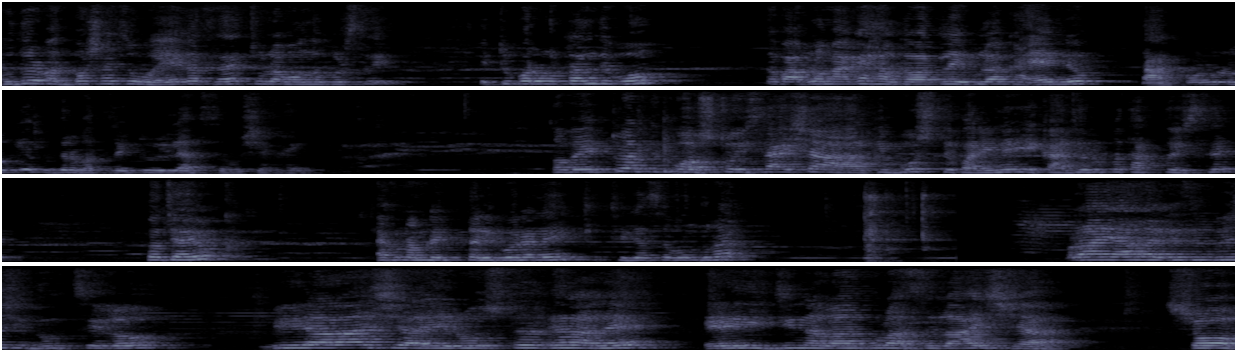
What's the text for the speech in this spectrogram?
খুদের ভাত বসাইছে, হয়ে গেছে, চুলা বন্ধ করছি। একটু পরে উঠান দিব। তো ভাবলাম আগে হালকা পাতলা এগুলো খাইয়ে নিও, তারপর হলো গিয়ে খুদের ভাতটা একটু রিল্যাক্সে বসে খাই। তবে একটু আর কি কষ্ট হয়েছে আইসা আর কি বসতে পারি না এই কাজের উপর থাকতে হয়েছে তো যাই হোক, এখন আমরা ইফতারি করে নেই, ঠিক আছে বন্ধুরা? প্রায় আধা কেজির বেশি দুধ ছিল। বিড়াল আইসা এই রোস্টের ঘেরানে এই জিনালা গুলা ছিল আইসা সব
